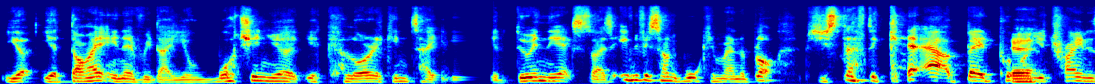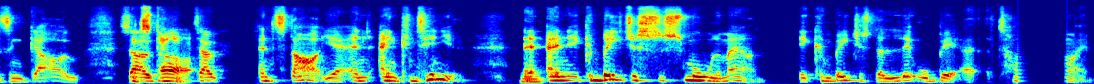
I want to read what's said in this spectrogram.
you're, you're dieting every day, you're watching your, your caloric intake, you're doing the exercise, even if it's only walking around the block, but you still have to get out of bed, put yeah. on your trainers and go. So, and so, and start, yeah, and, and continue. Mm. And, and it can be just a small amount. It can be just a little bit at a time time.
